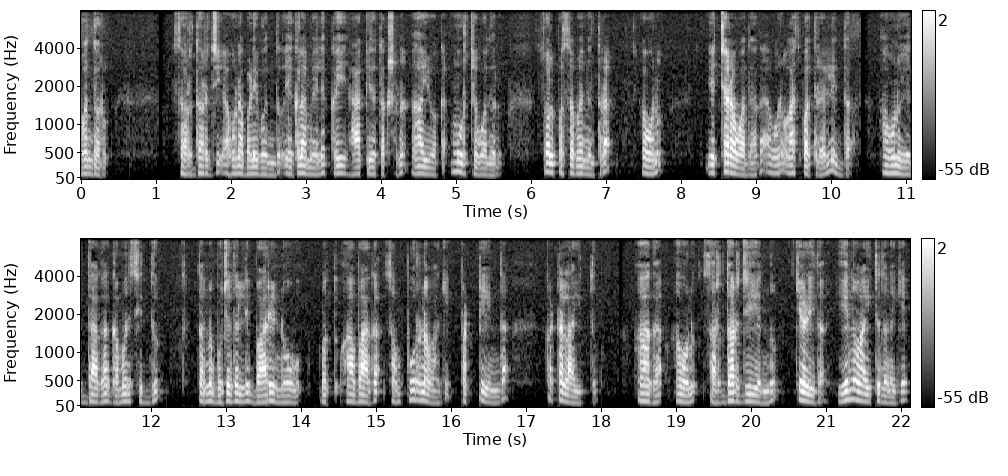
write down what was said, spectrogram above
ಬಂದರು. ಸರ್ದಾರ್ಜಿ ಅವನ ಬಳಿ ಬಂದು ಹೆಗಲ ಮೇಲೆ ಕೈ ಹಾಕಿದ ತಕ್ಷಣ ಆ ಯುವಕ ಮೂರ್ಛೆ ಹೋದನು ಸ್ವಲ್ಪ ಸಮಯ ನಂತರ ಅವನು ಎಚ್ಚರವಾದಾಗ ಅವನು ಆಸ್ಪತ್ರೆಯಲ್ಲಿ ಇದ್ದ ಅವನು ಎದ್ದಾಗ ಗಮನಿಸಿದ್ದು ತನ್ನ ಭುಜದಲ್ಲಿ ಭಾರಿ ನೋವು ಮತ್ತು ಆ ಭಾಗ ಸಂಪೂರ್ಣವಾಗಿ ಪಟ್ಟಿಯಿಂದ ಕಟ್ಟಲಾಗಿತ್ತು ಆಗ ಅವನು ಸರ್ದಾರ್ಜಿಯನ್ನು ಕೇಳಿದ, ಏನೋ ಆಯಿತು ನನಗೆ?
